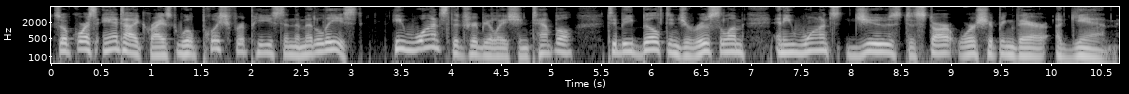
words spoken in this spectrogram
So, of course, Antichrist will push for peace in the Middle East. He wants the tribulation temple to be built in Jerusalem, and he wants Jews to start worshiping there again.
